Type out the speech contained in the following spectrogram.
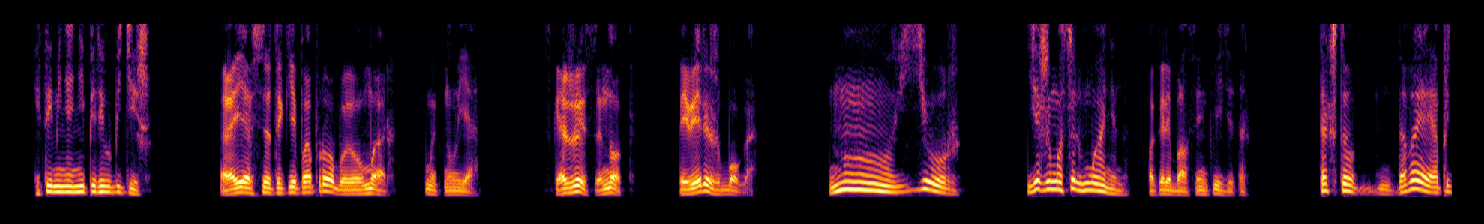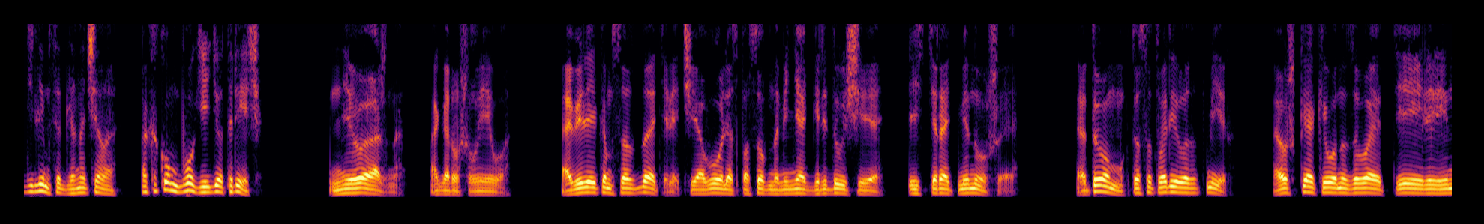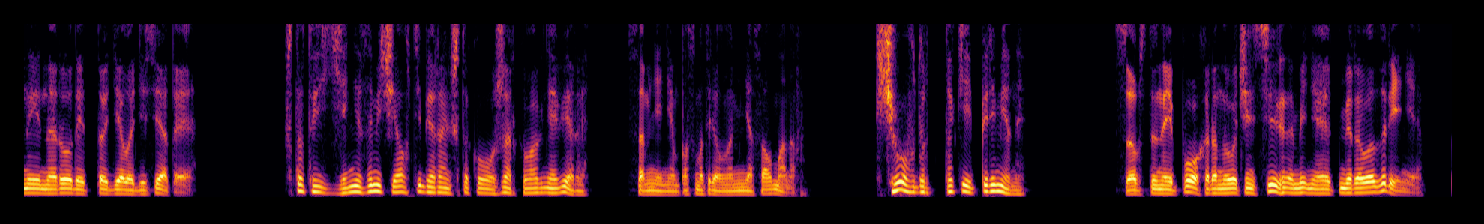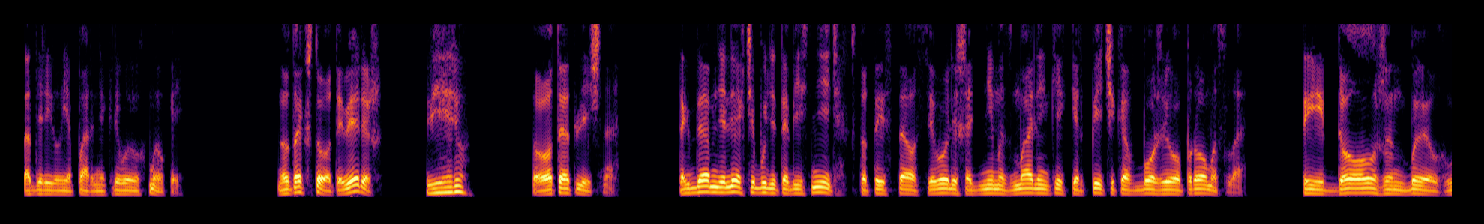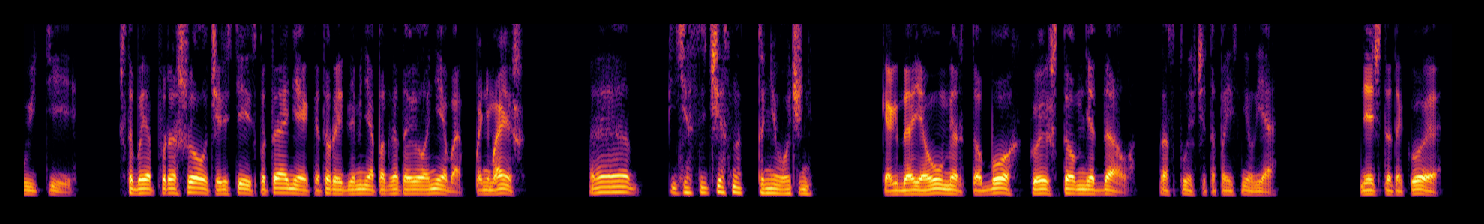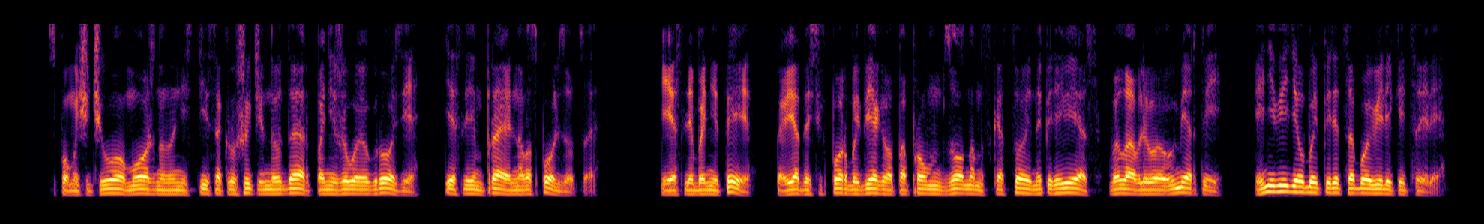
«И ты меня не переубедишь». «А я все таки попробую, Умар», — хмыкнул я. «Скажи, сынок, ты веришь в Бога?» «Ну, Юр, я же мусульманин», — поколебался инквизитор. «Так что давай определимся для начала, о каком боге идет речь». «Неважно», — огорошил я его о великом Создателе, чья воля способна менять грядущее и стирать минувшее, о том, кто сотворил этот мир. А уж как его называют те или иные народы, то дело десятое. «Что-то я не замечал в тебе раньше такого жаркого огня веры», — с сомнением посмотрел на меня Салманов. «С чего вдруг такие перемены?» «Собственные похороны очень сильно меняют мировоззрение», — одарил я парня кривой ухмылкой. «Ну так что, ты веришь?» «Верю». «Вот и отлично. Тогда мне легче будет объяснить, что ты стал всего лишь одним из маленьких кирпичиков Божьего промысла. Ты должен был уйти, чтобы я прошел через те испытания, которые для меня подготовило небо, понимаешь? Э, если честно, то не очень. Когда я умер, то Бог кое-что мне дал, расплывчато пояснил я. Нечто такое, с помощью чего можно нанести сокрушительный удар по неживой угрозе, если им правильно воспользоваться. Если бы не ты, то я до сих пор бы бегал по промзонам с косой наперевес, вылавливая у мертвей, и не видел бы перед собой великой цели.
